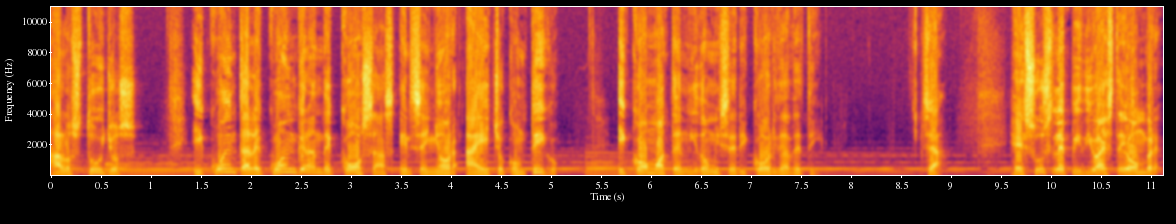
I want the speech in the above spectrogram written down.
a los tuyos, y cuéntale cuán grandes cosas el Señor ha hecho contigo y cómo ha tenido misericordia de ti. O sea, Jesús le pidió a este hombre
